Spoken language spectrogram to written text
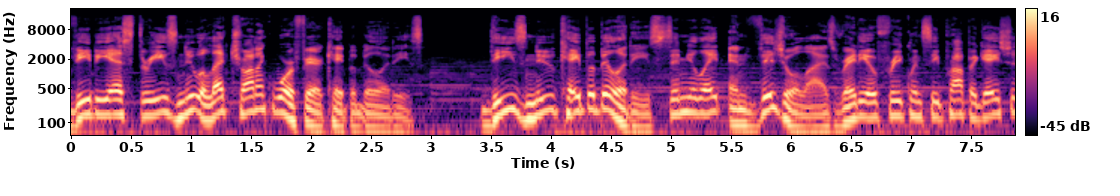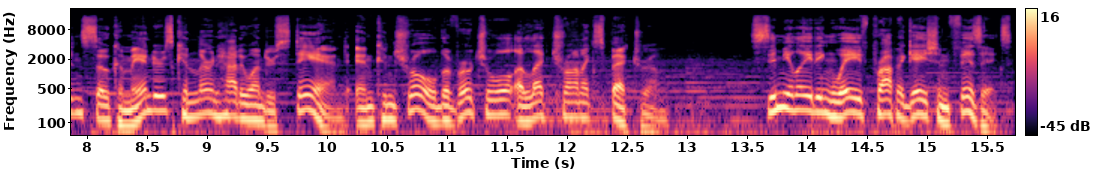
VBS-3's new electronic warfare capabilities. These new capabilities simulate and visualize radio frequency propagation so commanders can learn how to understand and control the virtual electronic spectrum. Simulating wave propagation physics,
